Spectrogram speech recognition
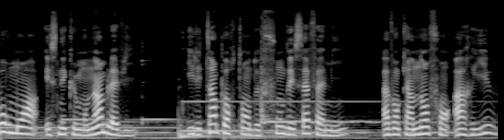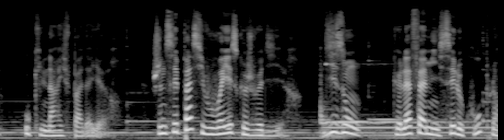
pour moi, et ce n'est que mon humble avis, il est important de fonder sa famille avant qu'un enfant arrive ou qu'il n'arrive pas d'ailleurs. Je ne sais pas si vous voyez ce que je veux dire. Disons que la famille, c'est le couple,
